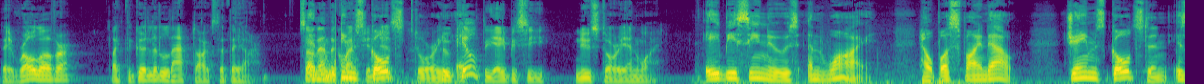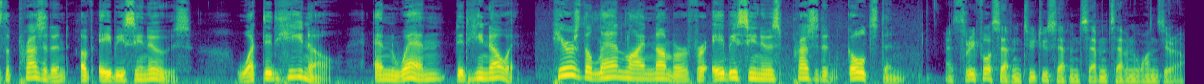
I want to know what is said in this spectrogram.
they roll over like the good little lapdogs that they are. So and then the question Gold is, story, who killed the ABC news story and why? ABC News and why? Help us find out. James Goldston is the president of ABC News. What did he know? And when did he know it? Here's the landline number for ABC News President Goldston. That's 347 227 7710.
